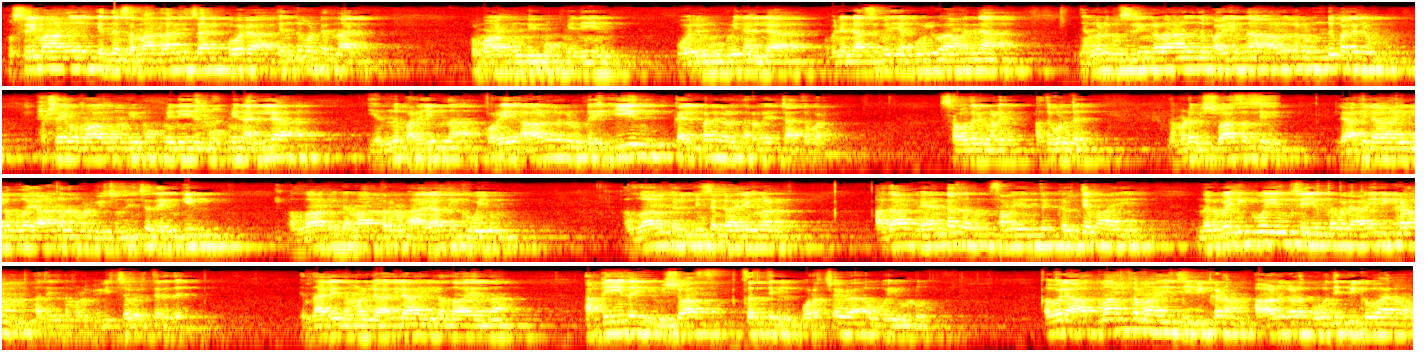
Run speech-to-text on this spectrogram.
മുസ്ലിമാണ് എന്ന് സമാധാനിച്ചാൽ പോരാ. എന്തുകൊണ്ടെന്നാൽ ഉമാഹും ബി മുഅ്മിനീൻ ഒരു യഖൂലു ഞങ്ങൾ മുസ്ലിങ്ങളാണ് എന്ന് പറയുന്ന ആളുകളുണ്ട് പലരും. പക്ഷേ ഉമാഹും മുഹ്മിനീൻ മുഅ്മിനല്ല. എന്ന് പറയുന്ന കുറെ ആളുകളുണ്ട്. ഈ കൽപ്പനകൾ നിറവേറ്റാത്തവർ. സഹോദരങ്ങളെ അതുകൊണ്ട് നമ്മുടെ വിശ്വാസത്തിൽ ലാഹിലാഹില്ലയാണ് നമ്മൾ വിശ്വസിച്ചതെങ്കിൽ അള്ളാഹുവിനെ മാത്രം ആരാധിക്കുകയും അള്ളാഹു കൽപ്പിച്ച കാര്യങ്ങൾ അതാ വേണ്ട സമയത്ത് കൃത്യമായി നിർവഹിക്കുകയും ചെയ്യുന്നവരായിരിക്കണം. അതിൽ നമ്മൾ വീഴ്ച വരുത്തരുത്. എന്നാലേ നമ്മൾ ലാഹിലാഹില്ല എന്ന അഖീദയിൽ വിശ്വാസത്തിൽ ഉറച്ചാവുകയുള്ളൂ അതുപോലെ ആത്മാർത്ഥമായി ജീവിക്കണം ആളുകളെ ബോധിപ്പിക്കുവാനോ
